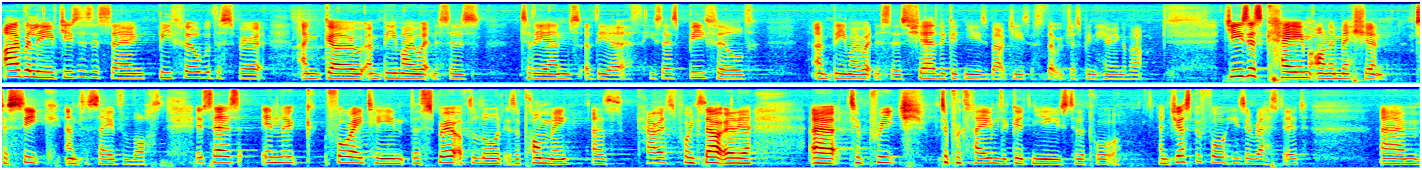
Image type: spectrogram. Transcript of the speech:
I believe Jesus is saying, Be filled with the Spirit and go and be my witnesses to the ends of the earth. He says, Be filled and be my witnesses. Share the good news about Jesus that we've just been hearing about. Jesus came on a mission to seek and to save the lost. It says in Luke 4:18, "The Spirit of the Lord is upon me," as Karis pointed out earlier, uh, to preach, to proclaim the good news to the poor. And just before he's arrested um,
